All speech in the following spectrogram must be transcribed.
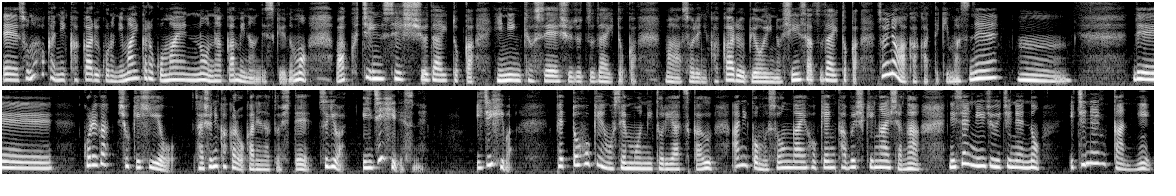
えー、その他にかかるこの2万円から5万円の中身なんですけれども、ワクチン接種代とか、避妊去勢手術代とか、まあ、それにかかる病院の診察代とか、そういうのがかかってきますね。うん。で、これが初期費用、最初にかかるお金だとして、次は維持費ですね。維持費は、ペット保険を専門に取り扱うアニコム損害保険株式会社が2021年の1年間に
